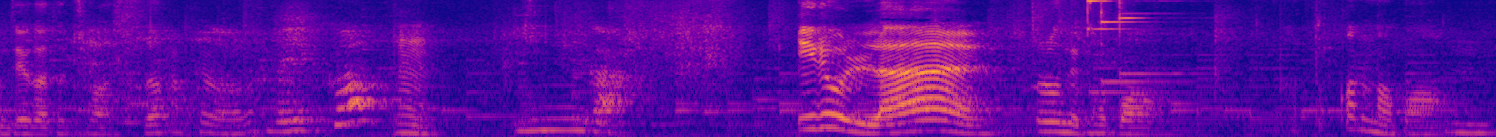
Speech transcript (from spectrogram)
언제가 더 좋았어? 앞에 봐봐. 메이크업? 응. 인가. 일요일 날. 그러네 봐봐. 다 똑같나 봐. 응.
